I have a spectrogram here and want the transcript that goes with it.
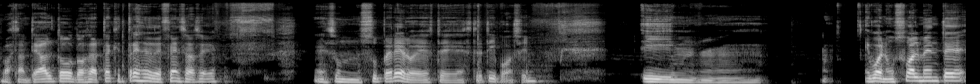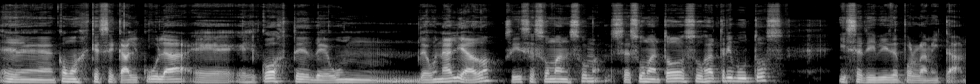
bastante alto, 2 de ataque, 3 de defensa, es un superhéroe este, este tipo, ¿sí? Y y bueno, usualmente, eh, ¿cómo es que se calcula eh, el coste de un, de un aliado? ¿sí? Se, suman, se suman todos sus atributos y se divide por la mitad.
